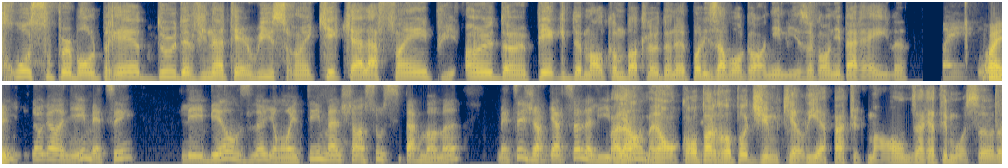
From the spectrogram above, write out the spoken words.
trois Super Bowl près, deux de Vinatieri sur un kick à la fin, puis un d'un pick de Malcolm Butler de ne pas les avoir gagnés, mais il les a gagnés pareil. Là. Ben, oui, Ouais. il a gagné, mais tu sais, les Bills, là, ils ont été malchanceux aussi par moment. Mais tu sais, je regarde ça, là, les Mais Bills. non, mais non, on ne comparera pas Jim Kelly à Patrick Mahomes. Arrêtez-moi ça. Là.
